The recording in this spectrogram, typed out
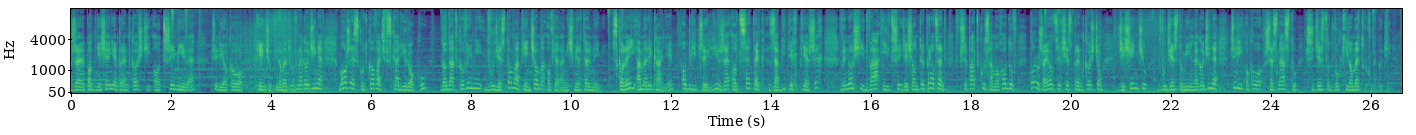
że podniesienie prędkości o 3 mile, czyli około 5 km na godzinę, może skutkować w skali roku dodatkowymi 25 ofiarami śmiertelnymi. Z kolei Amerykanie obliczyli, że odsetek zabitych pieszych wynosi 2,3% w przypadku samochodów poruszających się z prędkością 10-20 mil na godzinę, czyli około 16-32 km na godzinę.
